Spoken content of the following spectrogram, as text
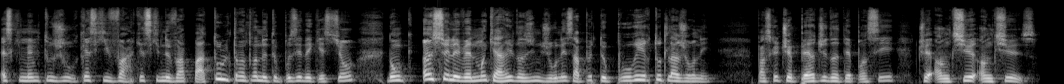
Est-ce qu'il m'aime toujours? Qu'est-ce qui va? Qu'est-ce qui ne va pas? Tout le temps en train de te poser des questions. Donc, un seul événement qui arrive dans une journée, ça peut te pourrir toute la journée. Parce que tu es perdu dans tes pensées, tu es anxieux, anxieuse.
